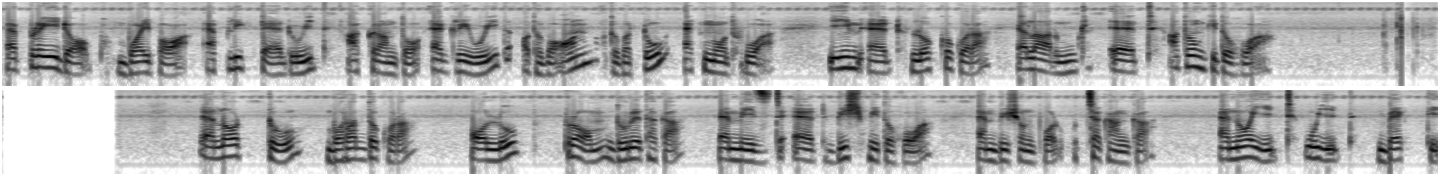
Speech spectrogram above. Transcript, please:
অ্যাপ্রেইড অফ ভয় পাওয়া অ্যাপ্লিক্টেড উইথ আক্রান্ত অ্যাগ্রি উইথ অথবা অন অথবা টু একমত হওয়া। ইম এট লক্ষ্য করা অ্যালার্মড এট আতঙ্কিত হওয়া। অ্যালট টু বরাদ্দ করা অলুপ প্রম দূরে থাকা অ্যামিজড এট বিস্মিত হওয়া অ্যাম্বিশন ফর উচ্চাকাঙ্ক্ষা অ্যানোইড উইথ ব্যক্তি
